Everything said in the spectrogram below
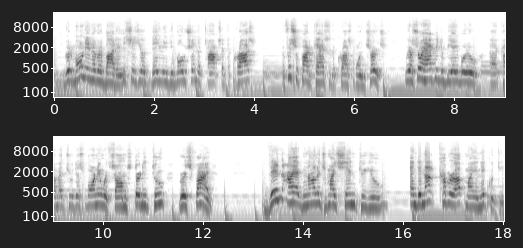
Good morning, everybody. This is your daily devotion, The Talks at the Cross, official podcast of the Crosspoint Church. We are so happy to be able to uh, come at you this morning with Psalms 32, verse 5. Then I acknowledged my sin to you and did not cover up my iniquity.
